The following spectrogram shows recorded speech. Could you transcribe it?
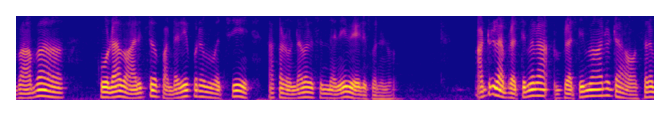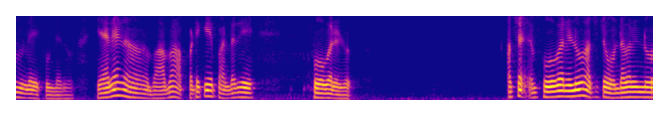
బాబా కూడా వారితో పండరీపురం వచ్చి అక్కడ ఉండవలసిందని వేడుకొనను. అటులా బ్రతిమరా బ్రతిమారుట అవసరం లేకుండాను. ఏరైనా బాబా అప్పటికే పండని పోవలను అచ పోవలను అచట ఉండవలను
